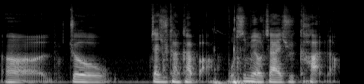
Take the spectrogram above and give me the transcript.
呃，就再去看看吧。我是没有再去看了。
